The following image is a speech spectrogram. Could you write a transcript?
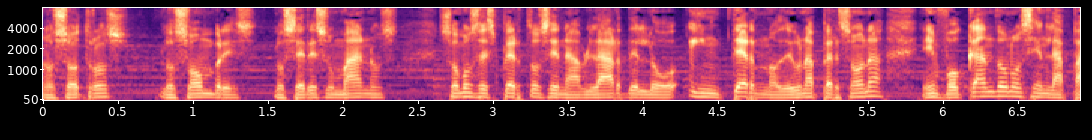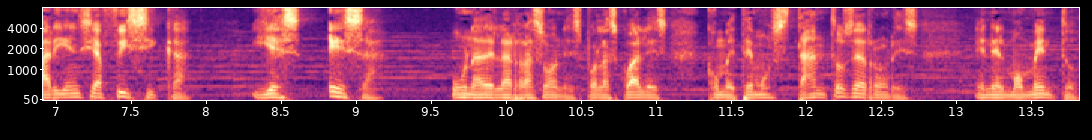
Nosotros, los hombres, los seres humanos, somos expertos en hablar de lo interno de una persona enfocándonos en la apariencia física. Y es esa una de las razones por las cuales cometemos tantos errores en el momento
